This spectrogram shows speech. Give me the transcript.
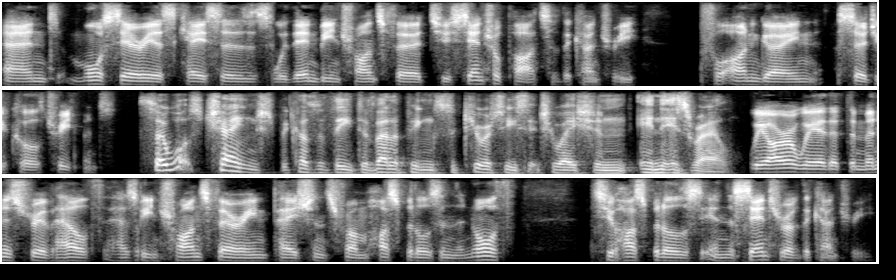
and more serious cases were then being transferred to central parts of the country for ongoing surgical treatment. So, what's changed because of the developing security situation in Israel? We are aware that the Ministry of Health has been transferring patients from hospitals in the north to hospitals in the center of the country.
